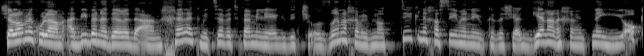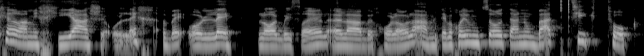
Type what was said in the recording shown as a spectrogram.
שלום לכולם, עדי בן אדרת דהן, חלק מצוות פמילי אקזיט שעוזרים לכם לבנות תיק נכסים מניב כזה שיגן עליכם מפני יוקר המחיה שהולך ועולה, לא רק בישראל, אלא בכל העולם. אתם יכולים למצוא אותנו בטיק טוק,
